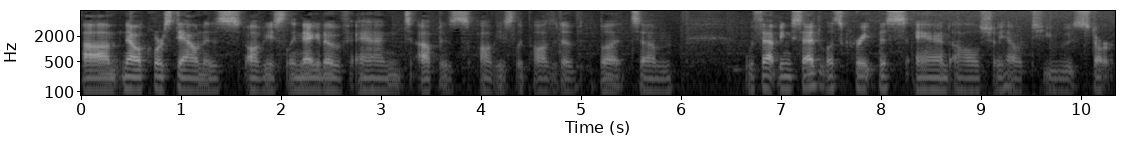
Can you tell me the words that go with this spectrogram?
Um, now, of course, down is obviously negative and up is obviously positive. But um, with that being said, let's create this and I'll show you how to start.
